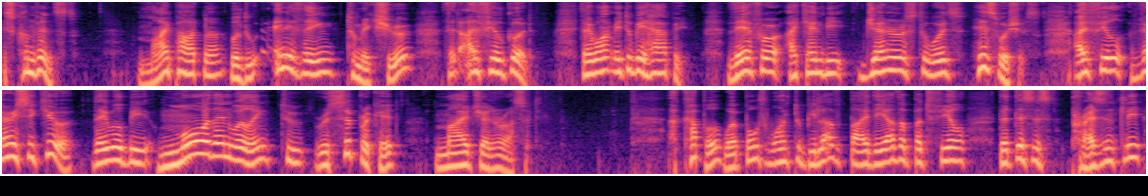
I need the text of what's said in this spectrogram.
is convinced my partner will do anything to make sure that I feel good. They want me to be happy. Therefore, I can be generous towards his wishes. I feel very secure. They will be more than willing to reciprocate my generosity a couple where both want to be loved by the other but feel that this is presently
